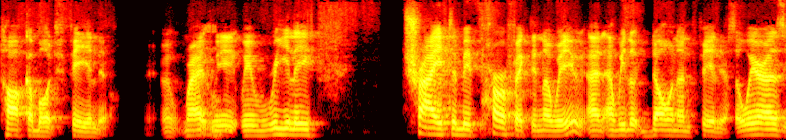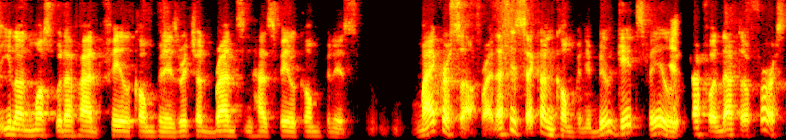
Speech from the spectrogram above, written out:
talk about failure, right? We, we really try to be perfect in a way and, and we look down on failure. So whereas Elon Musk would have had failed companies, Richard Branson has failed companies, Microsoft, right? That's his second company. Bill Gates failed yeah. for data first.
